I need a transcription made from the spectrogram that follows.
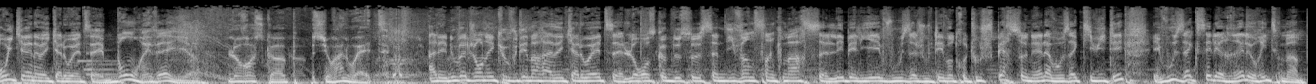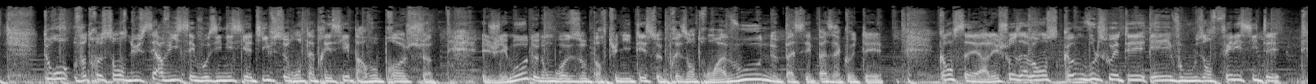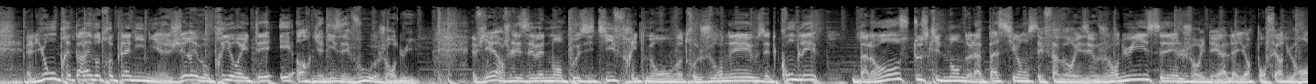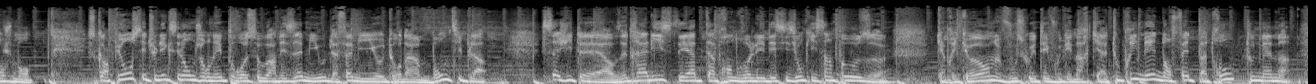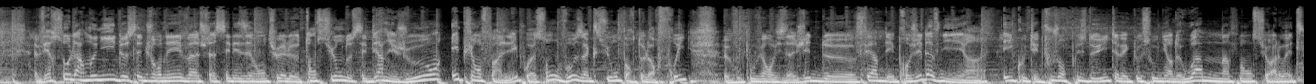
Bon week-end avec Alouette et bon réveil. L'horoscope sur Alouette. Allez, nouvelle journée que vous démarrez avec Alouette. L'horoscope de ce samedi 25 mars. Les béliers, vous ajoutez votre touche personnelle à vos activités et vous accélérerez le rythme. Taureau, votre sens du service et vos initiatives seront appréciées par vos proches. Gémeaux, de nombreuses opportunités se présenteront à vous, ne passez pas à côté. Cancer, les choses avancent comme vous le souhaitez et vous vous en félicitez. Lyon, préparez votre planning, gérez vos priorités et organisez-vous aujourd'hui. Vierge, les événements positifs rythmeront votre journée, vous êtes comblé. Balance, tout ce qui demande de la patience est favorisé aujourd'hui, c'est le jour idéal d'ailleurs pour faire du rangement. Scorpion, c'est une excellente journée pour recevoir des amis ou de la famille autour d'un bon petit plat. Sagittaire, vous êtes réaliste et apte à prendre les décisions qui s'imposent. Capricorne, vous souhaitez vous démarquer à tout prix, mais n'en faites pas trop tout de même. Verseau, l'harmonie de cette journée va chasser les éventuelles tensions de ces derniers jours. Et puis enfin, les poissons, vos actions portent leurs fruits. Vous pouvez envisager de faire des projets d'avenir. Écoutez toujours plus de hits avec le souvenir de Wham maintenant sur Alouette.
